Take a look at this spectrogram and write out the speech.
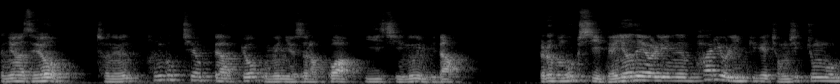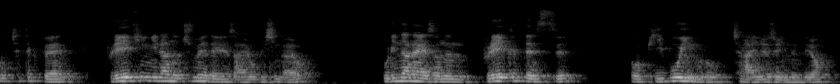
안녕하세요. 저는 한국체육대학교 공연예술학과 이진우입니다. 여러분 혹시 내년에 열리는 파리올림픽의 정식 종목으로 채택된 브레이킹이라는 춤에 대해서 알고 계신가요? 우리나라에서는 브레이크 댄스, 어, 비보잉으로 잘 알려져 있는데요.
